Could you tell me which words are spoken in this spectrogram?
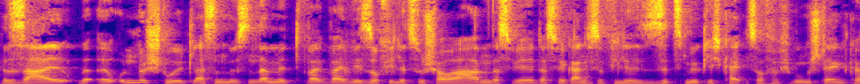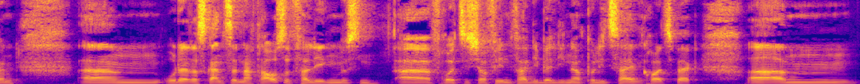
Saal äh, unbestuhlt lassen müssen, damit, weil, weil wir so viele Zuschauer haben, dass wir, dass wir gar nicht so viele Sitzmöglichkeiten zur Verfügung stellen können ähm, oder das Ganze nach draußen verlegen müssen. Äh, freut sich auf jeden Fall die Berliner Polizei in Kreuzberg. Ähm,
